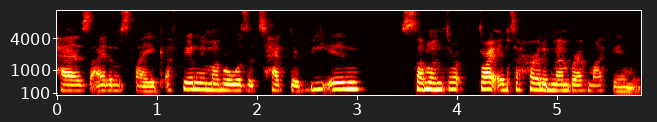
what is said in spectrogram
has items like a family member was attacked or beaten, someone th threatened to hurt a member of my family.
